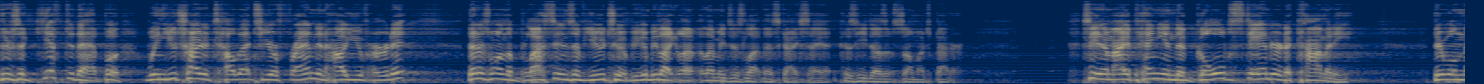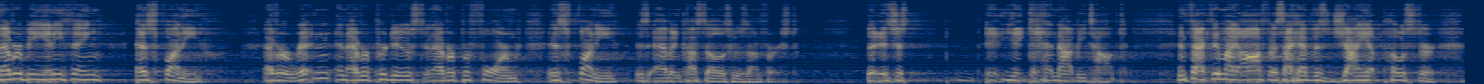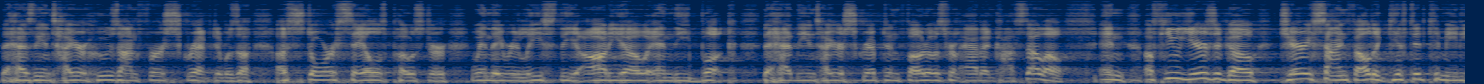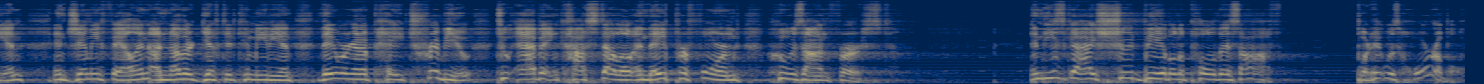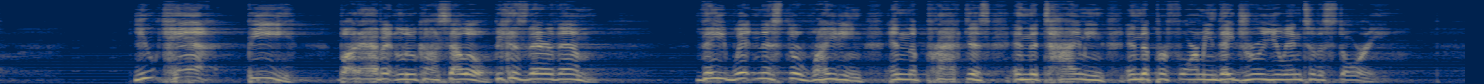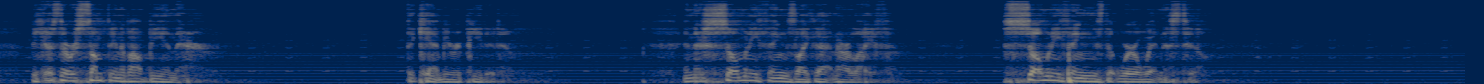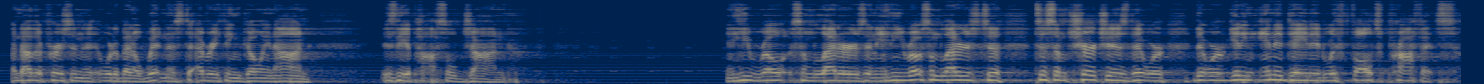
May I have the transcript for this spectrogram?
There's a gift to that, but when you try to tell that to your friend and how you've heard it, that is one of the blessings of YouTube. You can be like, let, let me just let this guy say it because he does it so much better. See, in my opinion, the gold standard of comedy, there will never be anything as funny ever written and ever produced and ever performed as funny as Abbott and Costello's Who's on First. It's just, it, it cannot be topped. In fact, in my office, I have this giant poster that has the entire Who's on First script. It was a, a store sales poster when they released the audio and the book that had the entire script and photos from Abbott and Costello. And a few years ago, Jerry Seinfeld, a gifted comedian, and Jimmy Fallon, another gifted comedian, they were going to pay tribute to Abbott and Costello, and they performed Who's on First. And these guys should be able to pull this off, but it was horrible. You can't be Bud Abbott and Lou Costello because they're them. They witnessed the writing and the practice and the timing and the performing. They drew you into the story because there was something about being there that can't be repeated. And there's so many things like that in our life so many things that we're a witness to. Another person that would have been a witness to everything going on is the Apostle John. And he wrote some letters, and, and he wrote some letters to, to some churches that were, that were getting inundated with false prophets.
